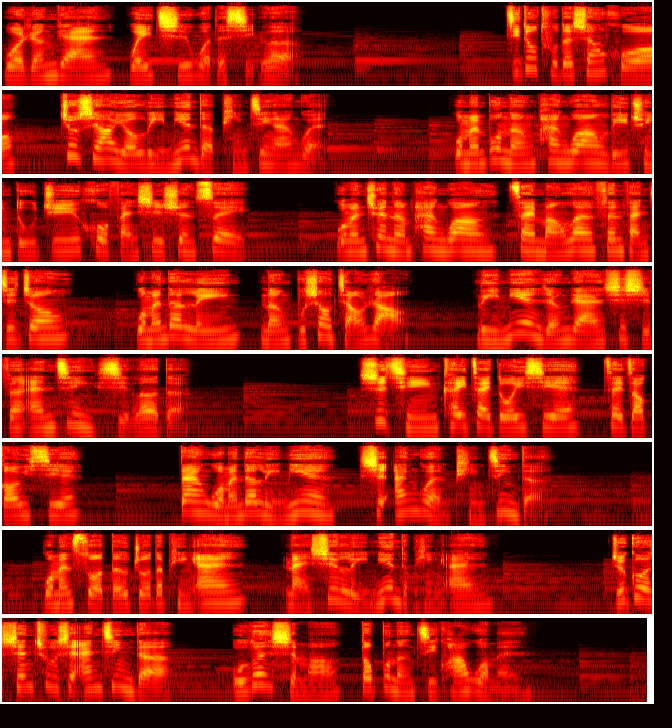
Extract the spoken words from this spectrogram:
我仍然维持我的喜乐。”基督徒的生活就是要有里面的平静安稳。我们不能盼望离群独居或凡事顺遂。我们却能盼望，在忙乱纷繁之中，我们的灵能不受搅扰，里面仍然是十分安静喜乐的。事情可以再多一些，再糟糕一些，但我们的里面是安稳平静的。我们所得着的平安，乃是里面的平安。如果深处是安静的，无论什么都不能击垮我们。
